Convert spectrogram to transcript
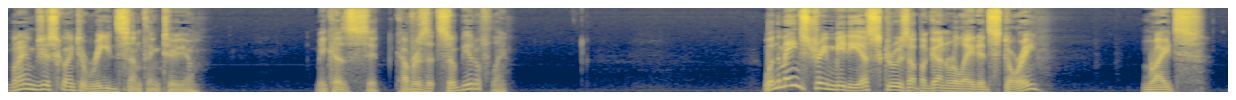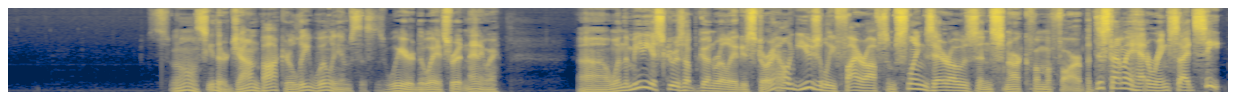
but I'm just going to read something to you because it covers it so beautifully. When the mainstream media screws up a gun related story, writes, well, it's either John Boch or Lee Williams. This is weird the way it's written anyway. Uh, when the media screws up a gun related story, I'll usually fire off some slings, arrows, and snark from afar. But this time I had a ringside seat.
